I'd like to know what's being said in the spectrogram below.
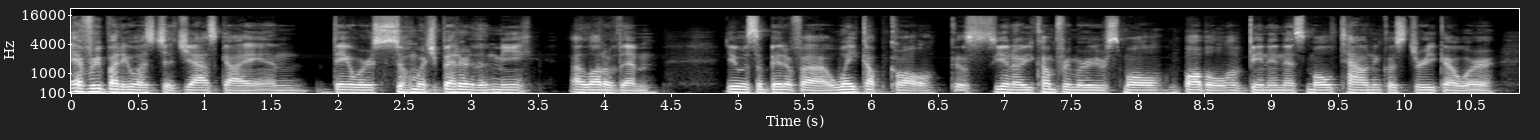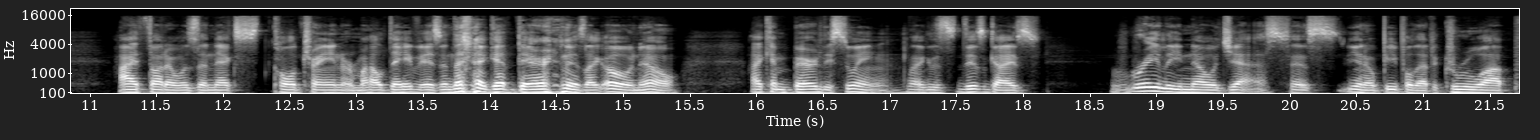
everybody was the jazz guy and they were so much better than me, a lot of them. It was a bit of a wake up call because, you know, you come from a small bubble of being in a small town in Costa Rica where I thought I was the next Coltrane or Miles Davis. And then I get there and it's like, oh no, I can barely swing. Like this, this guy's really know jazz as you know people that grew up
